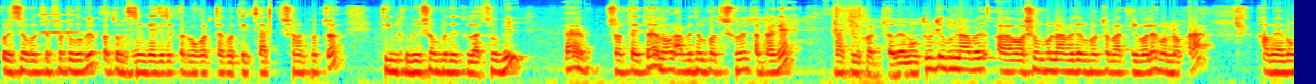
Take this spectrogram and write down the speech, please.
পরিচয়পত্রের ফটোকপি প্রথম শ্রেণি গেজেট কর্মকর্তা কর্তৃক চারটি সনদপত্র, তিন কপি সম্পত্তি তোলা ছবি হ্যাঁ সত্যায়িত এবং আবেদনপত্র সহিত আপনাকে দাখিল করতে হবে এবং ত্রুটিপূর্ণ অসম্পূর্ণ আবেদনপত্র বাতিল বলে গণ্য করা হবে এবং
